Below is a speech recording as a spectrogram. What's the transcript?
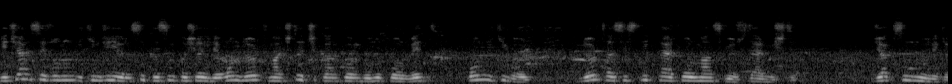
Geçen sezonun ikinci yarısı Kasımpaşa ile 14 maçta çıkan Kongolu forvet, 12 gol, 4 asistlik performans göstermişti. Jackson Muleka.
